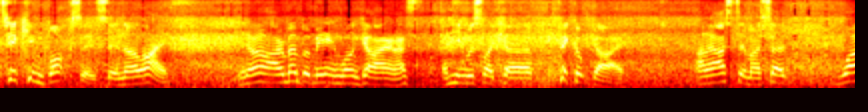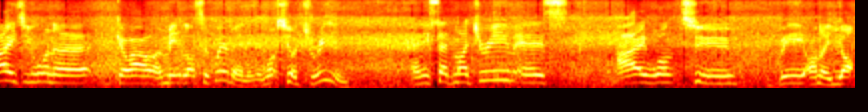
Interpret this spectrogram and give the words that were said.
ticking boxes in their life. You know, I remember meeting one guy and, I, and he was like a pickup guy. And I asked him, I said, why do you want to go out and meet lots of women? What's your dream? And he said, my dream is I want to be on a yacht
